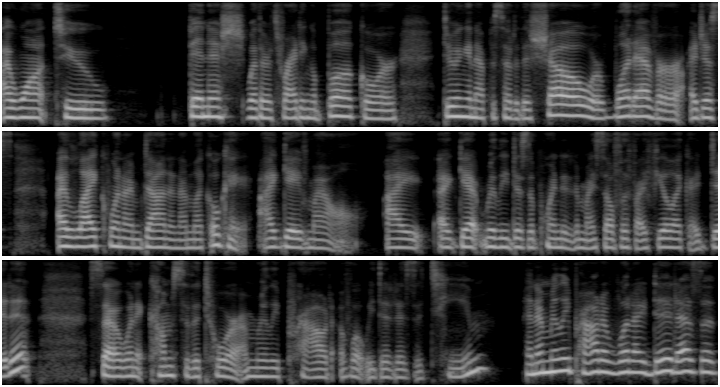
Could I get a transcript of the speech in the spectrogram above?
I want to finish, whether it's writing a book or doing an episode of the show or whatever. I just, I like when I'm done and I'm like, okay, I gave my all. I I get really disappointed in myself if I feel like I didn't. So when it comes to the tour, I'm really proud of what we did as a team. And I'm really proud of what I did as a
